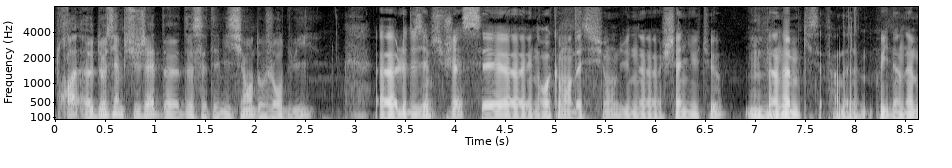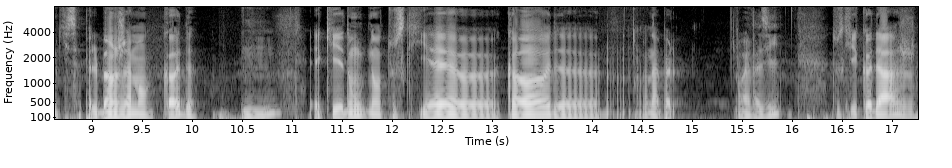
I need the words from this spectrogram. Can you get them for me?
Trois- euh, deuxième sujet de, de cette émission d'aujourd'hui. Euh, le deuxième sujet, c'est euh, une recommandation d'une chaîne YouTube Mhm. d'un homme qui, s'a- enfin, d'un- oui, d'un homme qui s'appelle Benjamin Code Mhm. et qui est donc dans tout ce qui est euh, code, on appelle Ouais, vas-y. tout ce qui est codage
